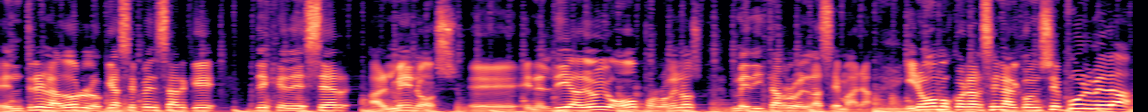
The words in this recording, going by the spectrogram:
entrenador, lo que hace pensar que deje de ser, al menos eh, en el día de hoy o por lo menos meditarlo en la semana. Y nos vamos con Arsenal, con Sepúlveda.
